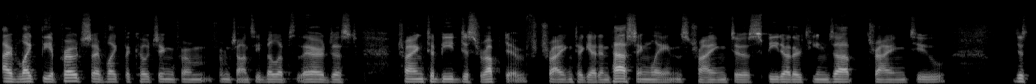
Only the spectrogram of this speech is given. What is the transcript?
I've liked the approach. I've liked the coaching from from Chauncey Billups there, just trying to be disruptive, trying to get in passing lanes, trying to speed other teams up, trying to just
